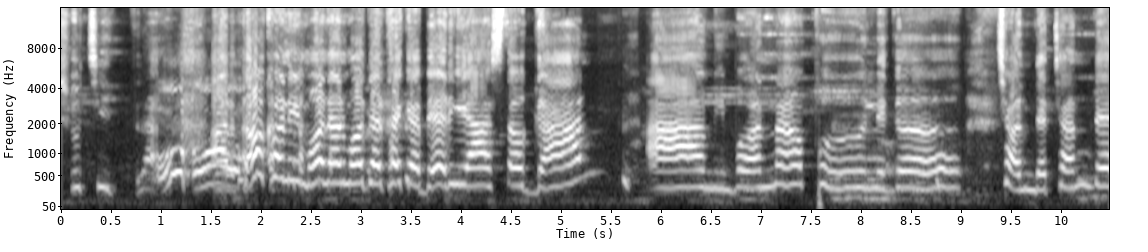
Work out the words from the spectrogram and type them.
সুচিত্রা। আর তখনই মনের মধ্যে থেকে বেরিয়ে আসতো গান। আমি বনা ফুল গো ছন্দে ছন্দে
